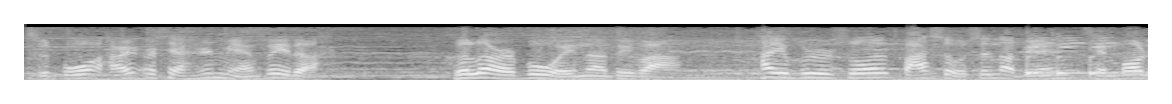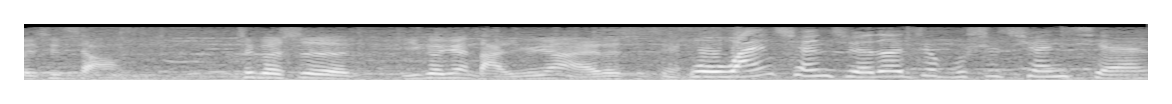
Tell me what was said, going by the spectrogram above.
直播，还而且还是免费的，何乐而不为呢？对吧？他又不是说把手伸到别人钱包里去抢，这个是一个愿打一个愿挨的事情。我完全觉得这不是圈钱，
